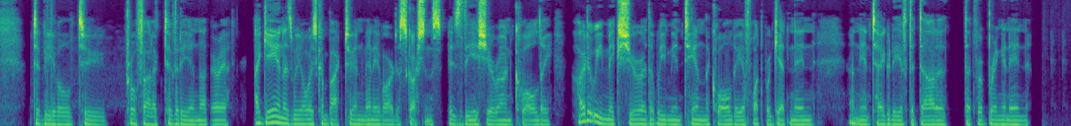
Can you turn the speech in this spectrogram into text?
to be able to profile activity in that area. Again, as we always come back to in many of our discussions, is the issue around quality. How do we make sure that we maintain the quality of what we're getting in and the integrity of the data that we're bringing in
